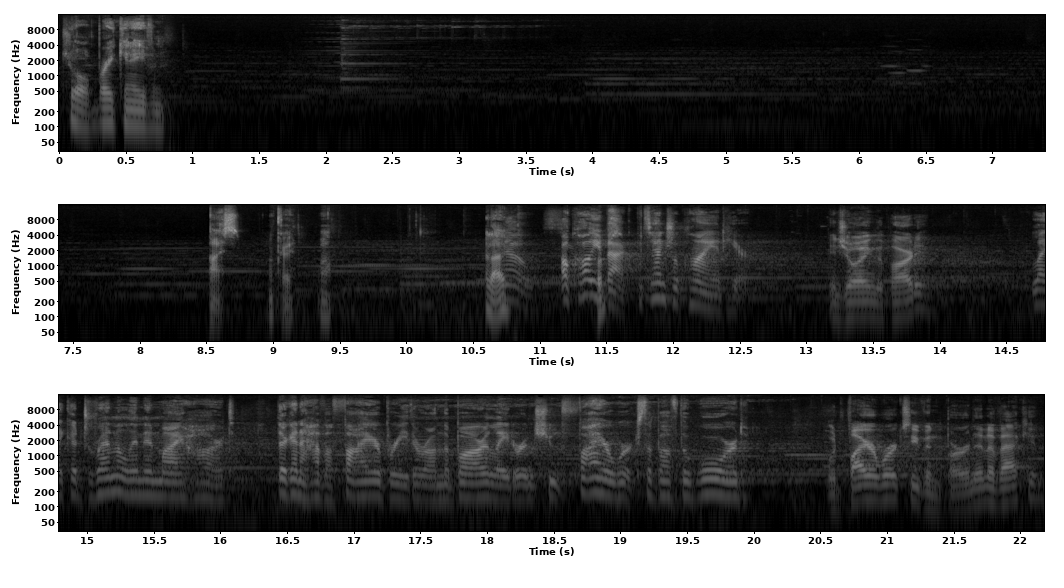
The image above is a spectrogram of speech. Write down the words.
Sure, breaking even. Nice. Okay, well. Hello. No, I'll call you Oops. back. Potential client here. Enjoying the party? Like adrenaline in my heart. They're gonna have a fire breather on the bar later and shoot fireworks above the ward. Would fireworks even burn in a vacuum?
